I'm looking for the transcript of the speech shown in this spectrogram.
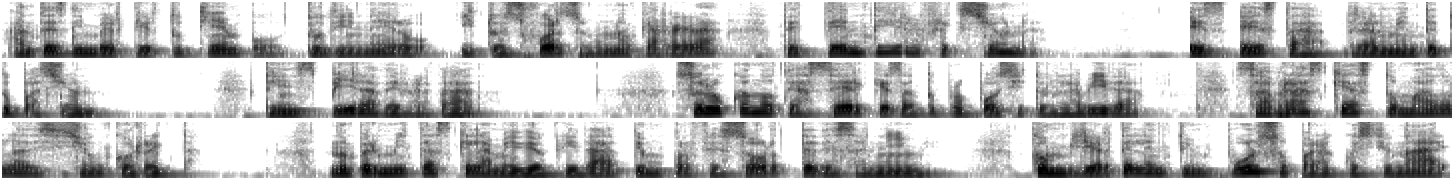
Antes de invertir tu tiempo, tu dinero y tu esfuerzo en una carrera, detente y reflexiona. ¿Es esta realmente tu pasión? ¿Te inspira de verdad? Solo cuando te acerques a tu propósito en la vida, sabrás que has tomado la decisión correcta. No permitas que la mediocridad de un profesor te desanime. Conviértela en tu impulso para cuestionar,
